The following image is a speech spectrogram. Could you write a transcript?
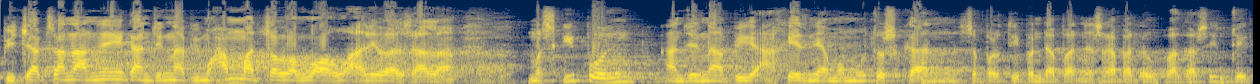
bijaksananya Kanjeng Nabi Muhammad sallallahu alaihi wasallam. Meskipun Kanjeng Nabi akhirnya memutuskan seperti pendapatnya sahabat Abu Bakar Siddiq,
